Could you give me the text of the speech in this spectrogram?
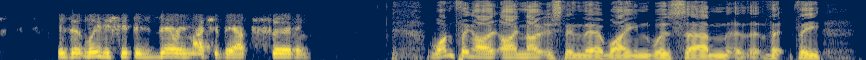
is that leadership is very much about serving. One thing I, I noticed in there, Wayne, was um, that the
